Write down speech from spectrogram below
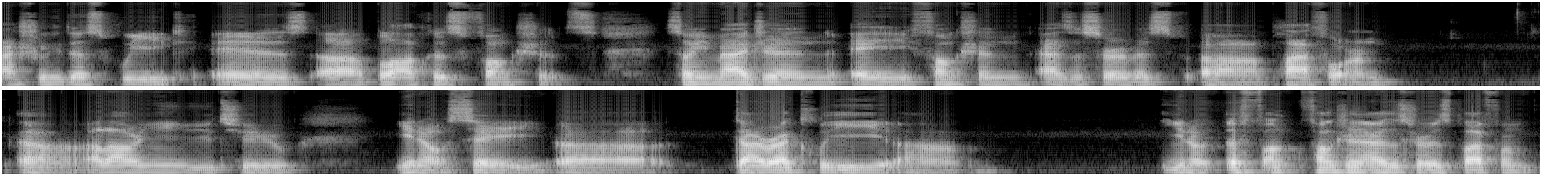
actually this week is uh, blockless functions. So imagine a function as a service uh, platform uh, allowing you to, you know, say uh, directly, um, you know, the fun- function as a service platform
